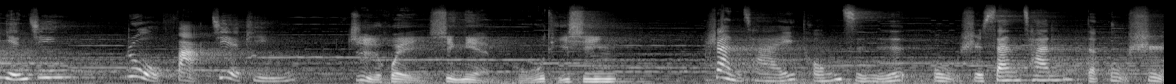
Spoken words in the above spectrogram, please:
严经，入法界品，智慧信念菩提心，善财童子五十三参的故事。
